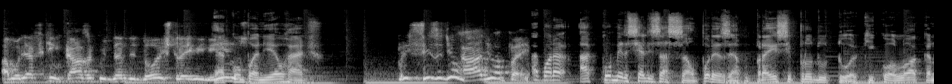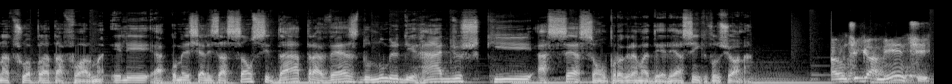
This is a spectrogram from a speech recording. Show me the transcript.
a mulher fica em casa cuidando de dois, três meninos. E a companhia é o rádio. Precisa de um rádio, rapaz. Agora, a comercialização, por exemplo, para esse produtor que coloca na sua plataforma, ele a comercialização se dá através do número de rádios que acessam o programa dele. É assim que funciona? Antigamente,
